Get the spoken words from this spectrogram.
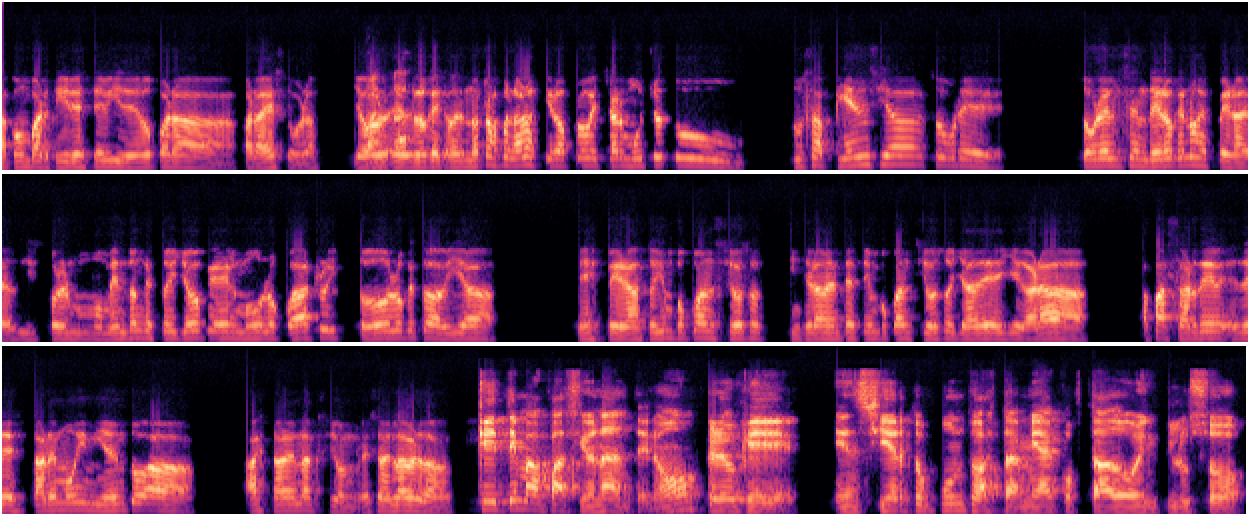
a compartir este video para, para eso, ¿verdad? Yo, eh, lo que, en otras palabras, quiero aprovechar mucho tu, tu sapiencia sobre, sobre el sendero que nos espera y sobre el momento en que estoy yo, que es el módulo 4 y todo lo que todavía me espera. Estoy un poco ansioso, sinceramente estoy un poco ansioso ya de llegar a, a pasar de, de estar en movimiento a, a estar en acción, esa es la verdad. Qué tema apasionante, ¿no? Creo que en cierto punto hasta me ha costado incluso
